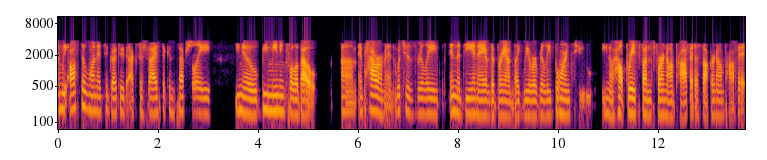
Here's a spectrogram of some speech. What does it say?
and we also wanted to go through the exercise to conceptually, you know, be meaningful about um, empowerment, which is really in the DNA of the brand. Like we were really born to, you know, help raise funds for a nonprofit, a soccer nonprofit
